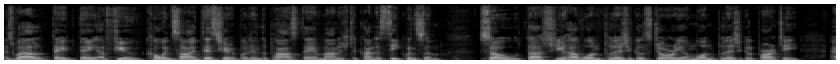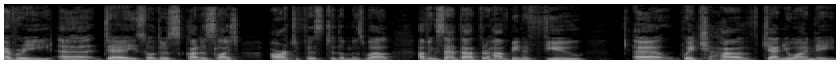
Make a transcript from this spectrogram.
as well. They, they, a few coincide this year, but in the past they have managed to kind of sequence them so that you have one political story on one political party every uh, day. So there's kind of slight artifice to them as well. Having said that, there have been a few uh, which have genuinely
